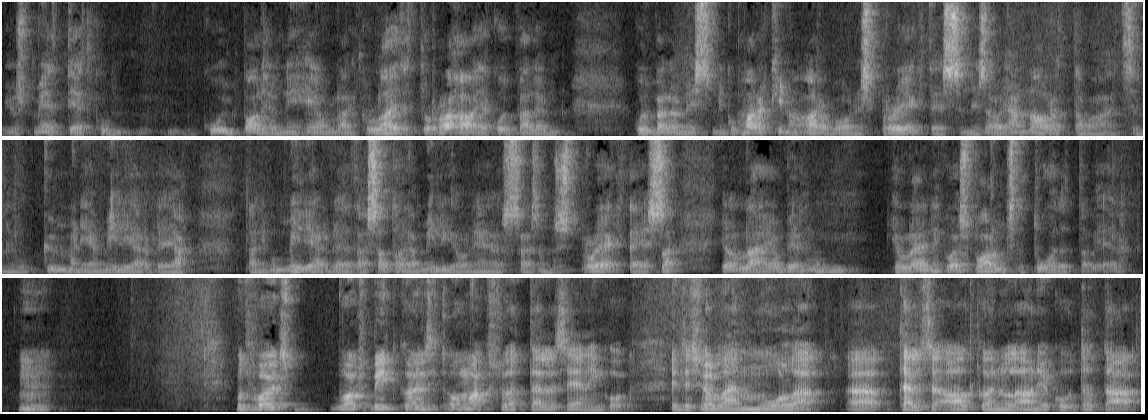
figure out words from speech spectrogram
jos miettii, että kuin, kuinka paljon niihin on niin laitettu rahaa ja kuinka paljon, kuinka paljon niissä niin kuin markkina-arvoa niissä projekteissa, niin se on ihan naurettavaa, että se on niin kymmeniä miljardeja tai niin miljardeja tai satoja miljoonia jossain sellaisissa projekteissa, joilla ei ole vielä niin kuin, jolla ei niin kuin edes valmista tuotetta vielä. Hmm. Mutta voiko, voiko Bitcoin sitten omaksua tällaisia, niin kuin, että jos jollain muulla äh, tällaisella altcoinilla on joku, tota,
